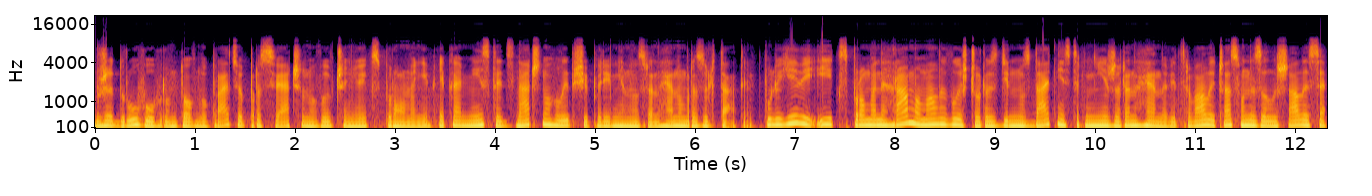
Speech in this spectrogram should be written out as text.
вже другу ґрунтовну працю, присвячену вивченню ікс-променів, яка містить значно глибші порівняно з рентгеном результати. Полюєві і ікс-променеграми мали вищу роздільну здатність ніж рентгенові. Тривалий час вони залишалися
